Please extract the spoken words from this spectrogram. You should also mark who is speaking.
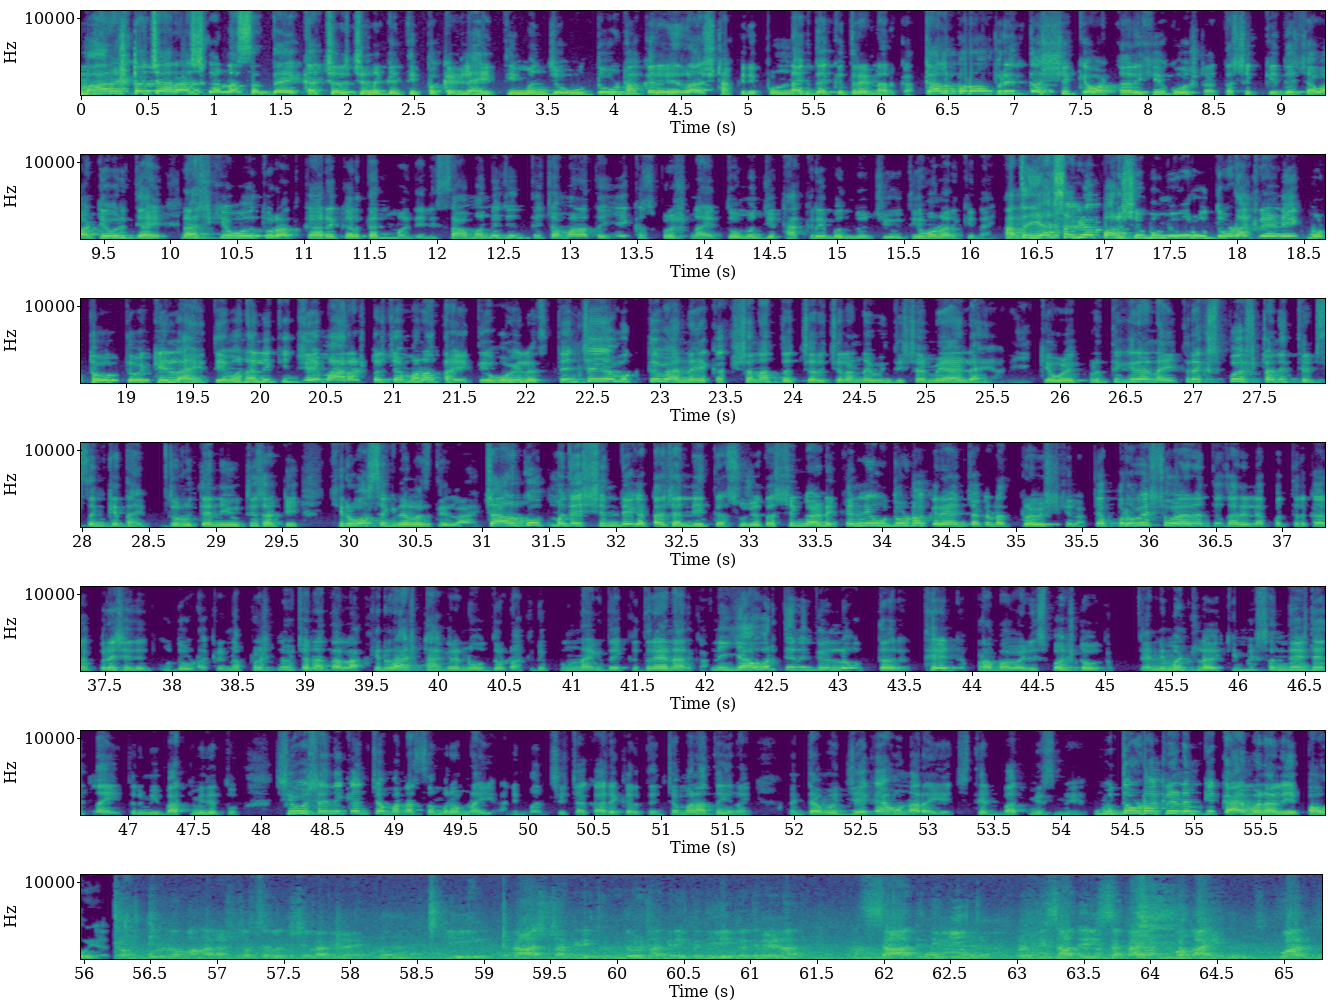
Speaker 1: महाराष्ट्राच्या राजकारणात सध्या एका चर्चेनं गती पकडली आहे. ती म्हणजे उद्धव ठाकरे आणि राज ठाकरे पुन्हा एकदा एकत्र येणार का? काल परवापर्यंत अशक्य वाटणारी ही गोष्ट आता शक्यतेच्या वाटेवरती आहे. राजकीय वर्तुळात कार्यकर्त्यांमध्ये आणि सामान्य जनतेच्या मनातही एकच प्रश्न आहे. तो म्हणजे ठाकरे बंधूंची युती होणार की नाही? आता या सगळ्या पार्श्वभूमीवर उद्धव ठाकरे यांनी एक मोठं वक्तव्य केलं आहे. ते म्हणाले की जे महाराष्ट्राच्या मनात आहे ते होईलच. त्यांच्या या वक्तव्यानं एका क्षणातच चर्चेला नवीन दिशा मिळाली आहे. आणि ही केवळ एक प्रतिक्रिया नाही तर एक स्पष्ट आणि थेट संकेत आहे. जणू त्यांनी युतीसाठी हिरवा सिग्नलच दिला आहे. चारकोपमध्ये शिंदे गटाच्या नेत्या सुजाता शिंगाडे यांनी उद्धव ठाकरे यांच्या गटात प्रवेश केला. त्या प्रवेश सोहळ्यानंतर झालेल्या पत्रकार परिषदेत उद्धव ठाकरेंना प्रश्न विचारण्यात आला की राज ठाकरेंना उद्धव ठाकरे पुन्हा एकदा एकत्र येणार का? आणि यावर त्यांनी दिलेलं उत्तर थेट प्रभावी आणि स्पष्ट होतं. त्यांनी म्हटलं की मी संदेश देत नाही तर मी बातमी देतो. शिवसैनिकांच्या मनात संभ्रम नाही आणि मनसेच्या कार्यकर्त्यांच्या मनातही नाही. आणि त्यामुळे जे काय होणार आहे याची थेट बातमीच मिळेल. उद्धव ठाकरे नेमके काय म्हणाले हे पाहूया
Speaker 2: संपूर्ण महाराष्ट्राचं लक्ष लागलंय की राज ठाकरे उद्धव ठाकरे कधी एकत्र येणार. साथ दिली प्रतिसादही सकारात्मक आहे. पण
